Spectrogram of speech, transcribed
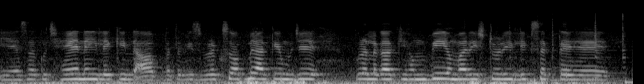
ये ऐसा कुछ है नहीं लेकिन आप मतलब इस वर्कशॉप में आके मुझे पूरा लगा कि हम भी हमारी स्टोरी लिख सकते हैं।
